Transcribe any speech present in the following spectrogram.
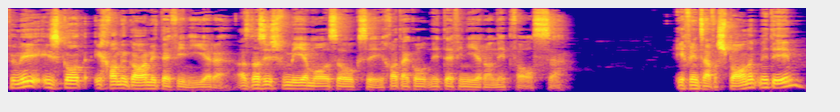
Für mich ist Gott, ich kann ihn gar nicht definieren. Also das ist für mich einmal so gewesen. Ich kann den Gott nicht definieren und nicht fassen. Ich finde es einfach spannend mit ihm.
